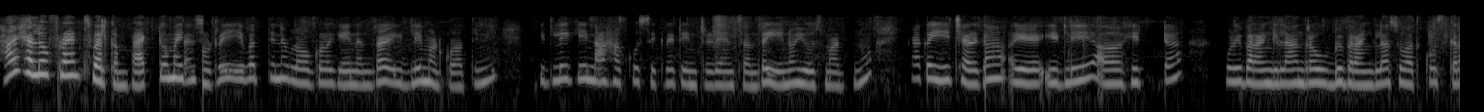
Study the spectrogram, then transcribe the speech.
Hi hello friends welcome back to my ನೋಡ್ರಿ, ಇವತ್ತಿನ ವ್ಲಾಗ್ ಒಳಗೆ ಏನಂದ್ರೆ, ಇಡ್ಲಿ ಮಾಡ್ಕೊಳತ್ತೀನಿ. ಇಡ್ಲಿಗೆ ನಾ ಹಾಕೋ ಸೀಕ್ರೆಟ್ ಇಂಗ್ರೀಡಿಯೆಂಟ್ಸ್ ಅಂದರೆ ಏನೋ ಯೂಸ್ ಮಾಡ್ತೀನಿ. ಯಾಕೆ ಈ ಚಳಿಗ ಇಡ್ಲಿ ಹಿಟ್ಟು ಹುಳಿ ಬರಂಗಿಲ್ಲ ಅಂದ್ರೆ ಉಬ್ಬಿ ಬರಂಗಿಲ್ಲ. ಸೊ ಅದಕ್ಕೋಸ್ಕರ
